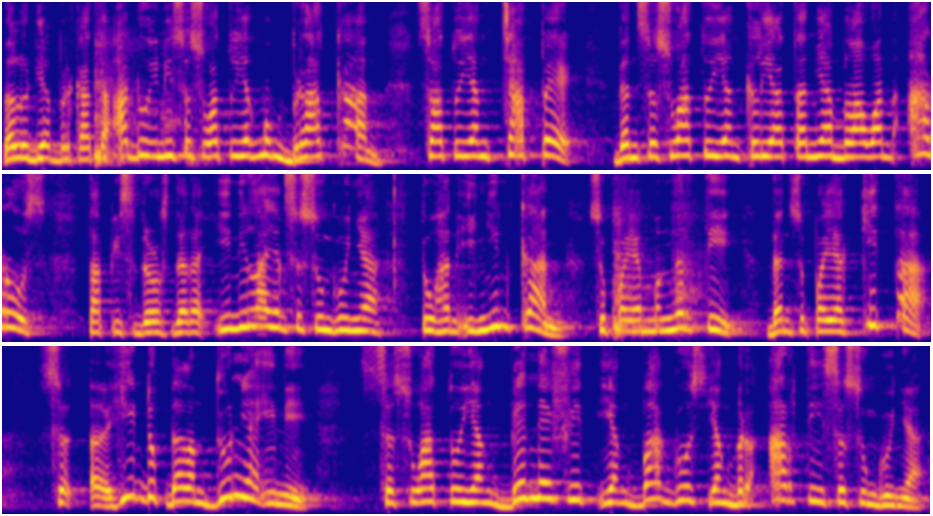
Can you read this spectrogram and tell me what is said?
lalu dia berkata, "Aduh, ini sesuatu yang memberatkan, sesuatu yang capek, dan sesuatu yang kelihatannya melawan arus." Tapi saudara-saudara, inilah yang sesungguhnya Tuhan inginkan supaya mengerti dan supaya kita eh, hidup dalam dunia ini sesuatu yang benefit, yang bagus, yang berarti sesungguhnya,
